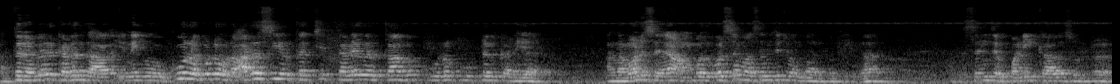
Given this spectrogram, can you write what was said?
அத்தனை பேர் கடந்த இன்னைக்கு கூற ஒரு அரசியல் கட்சி தலைவருக்காக கூற கூட்டல் கிடையாது. அந்த மனுஷன் ஐம்பது வருஷமா செஞ்சுட்டு வந்தார் பார்த்தீங்களா அந்த செஞ்ச பணிக்காக சொல்ற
